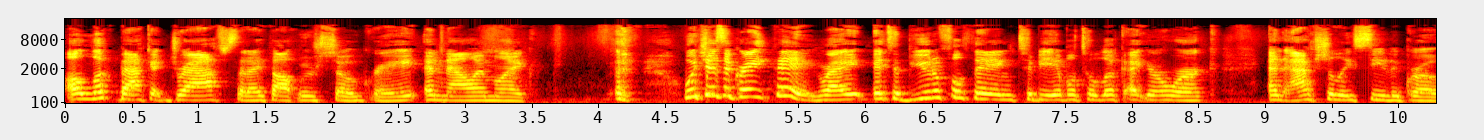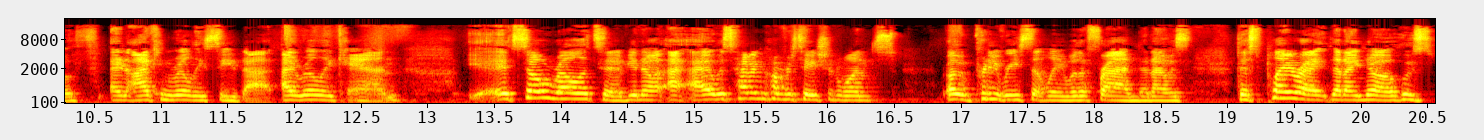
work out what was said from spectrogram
i'll look back at drafts that i thought were so great and now i'm like which is a great thing, right? It's a beautiful thing to be able to look at your work and actually see the growth. And I can really see that. I really can. It's so relative. You know, I, I was having a conversation once, oh, pretty recently with a friend, and I was this playwright that I know who's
